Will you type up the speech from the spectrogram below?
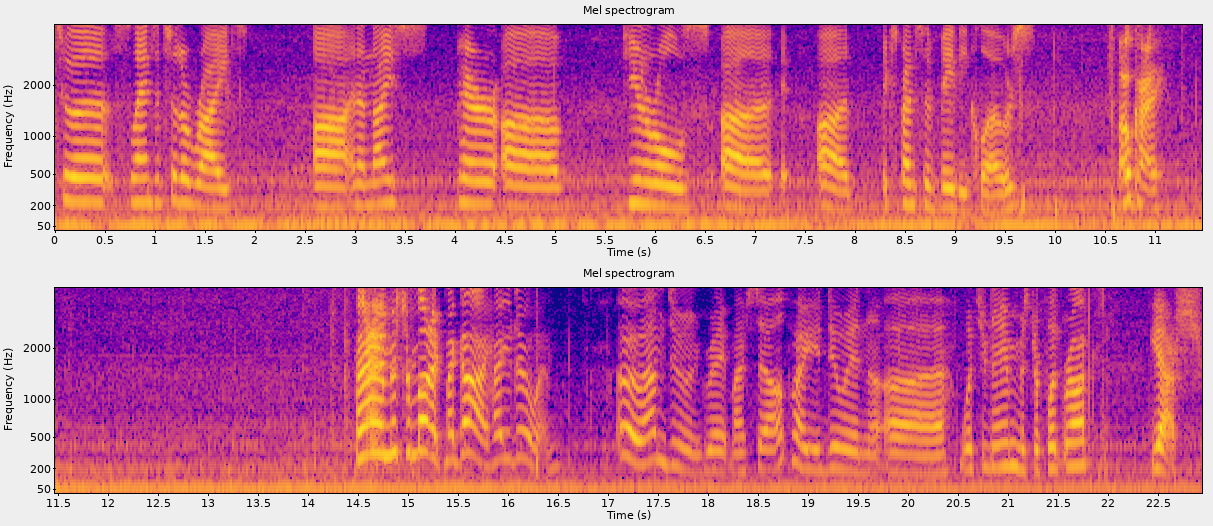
to the slanted to the right, uh, and a nice pair of funerals, uh, uh, expensive baby clothes. Okay. Hey, Mr. Mike, my guy, how you doing? Oh, I'm doing great myself. How you doing? Uh, what's your name, Mr. Flintrock? Yes,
